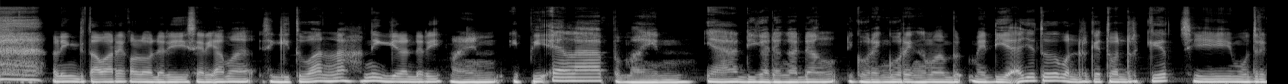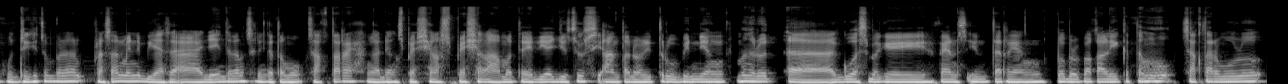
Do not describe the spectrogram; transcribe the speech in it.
Paling ditawarnya kalau dari Serie A mah segituan lah. Nih gila dari main IPL lah pemain ya digadang-gadang digoreng-goreng sama media aja tuh. Wonderkid wonderkid. Si Mudrik Mudrik itu perasaan mainnya biasa aja. Inter kan sering ketemu Saktar ya. Nggak ada yang spesial spesial amat ya. Dia justru si Antonio Trubin yang menurut uh, uh, gue sebagai fans Inter yang beberapa kali ketemu Saktar mulu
